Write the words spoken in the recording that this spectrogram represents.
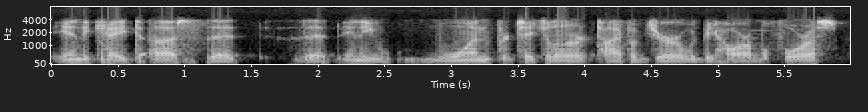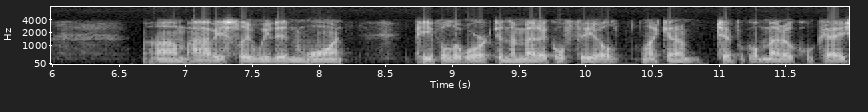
indicate to us that that any one particular type of juror would be horrible for us. Um, obviously, we didn't want people that worked in the medical field, like in a typical medical case.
